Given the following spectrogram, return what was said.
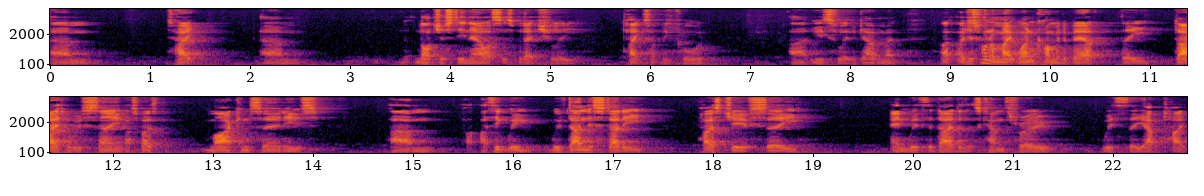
um, take um, not just the analysis, but actually take something forward uh, usefully to government. I, I just want to make one comment about the data we've seen. I suppose my concern is um, I think we, we've done this study post GFC and with the data that's come through with the uptake.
